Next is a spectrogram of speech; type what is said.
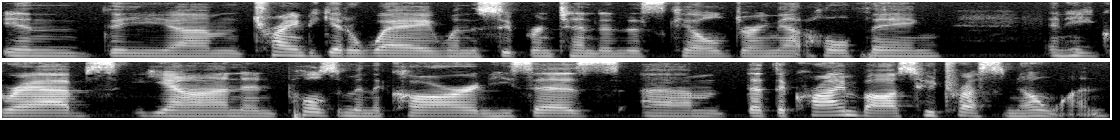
in the um, trying to get away when the superintendent is killed during that whole thing. And he grabs Yan and pulls him in the car, and he says um, that the crime boss, who trusts no one,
